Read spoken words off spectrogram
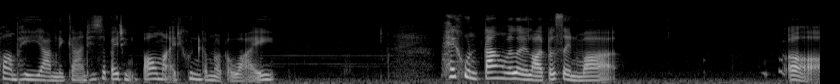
ความพยายามในการที่จะไปถึงเป้าหมายที่คุณกำหนดเอาไว้ ให้คุณตั้งไว้เลยร้อยเปอร์เซนว่า เอ่อ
